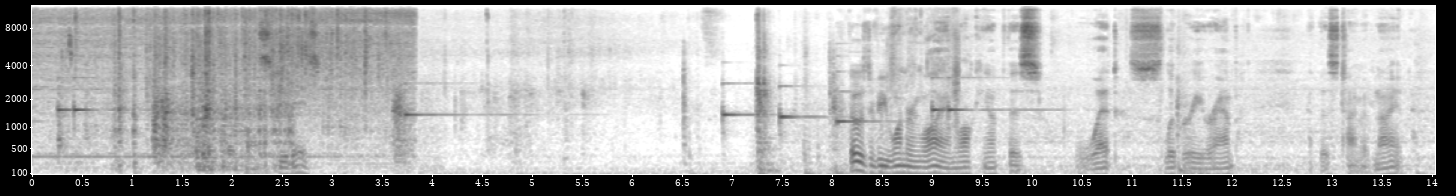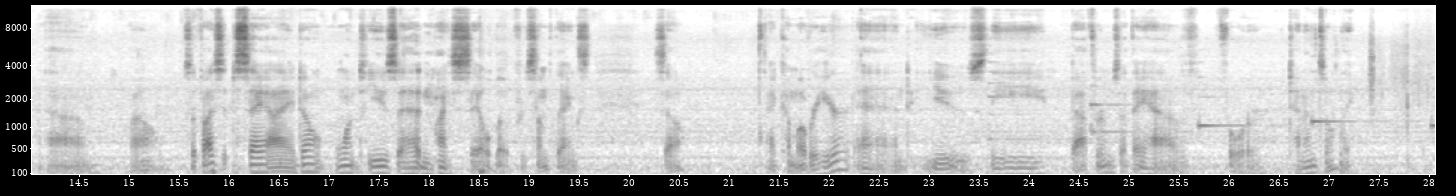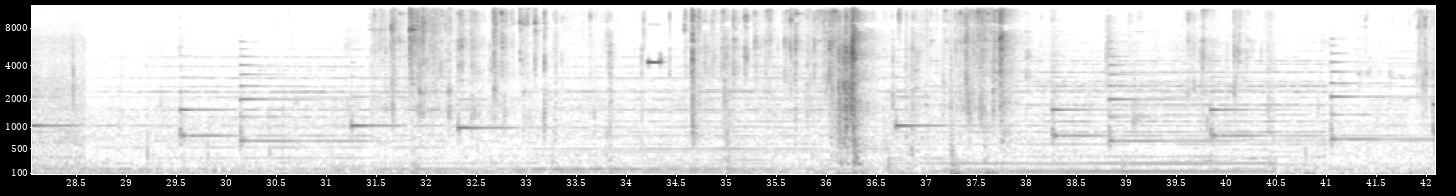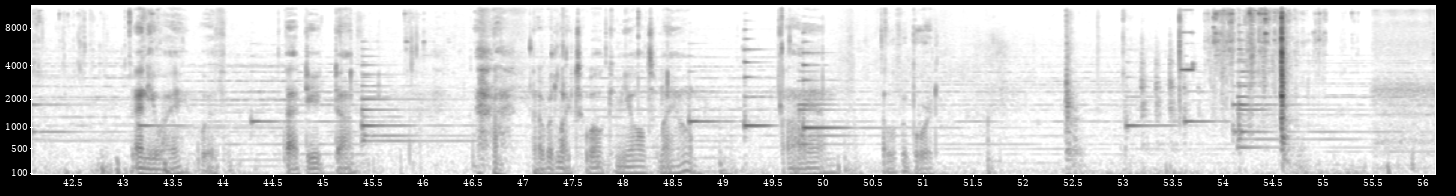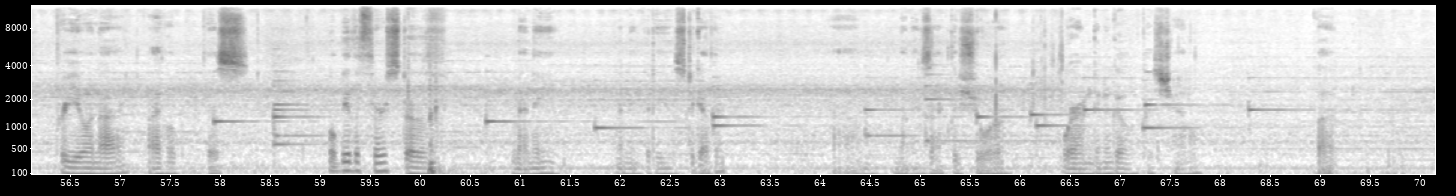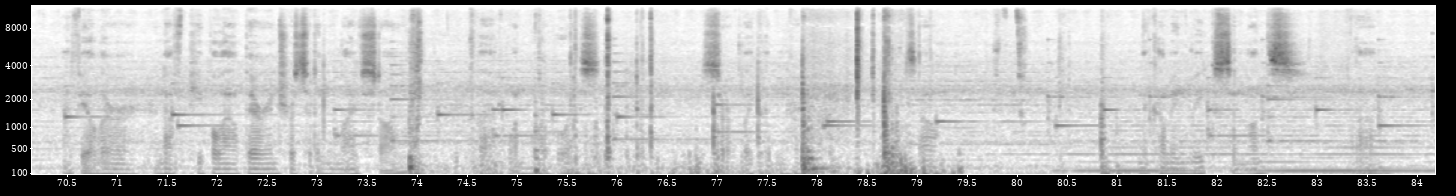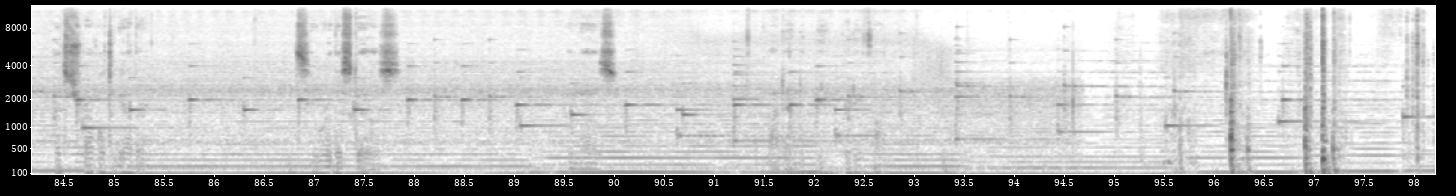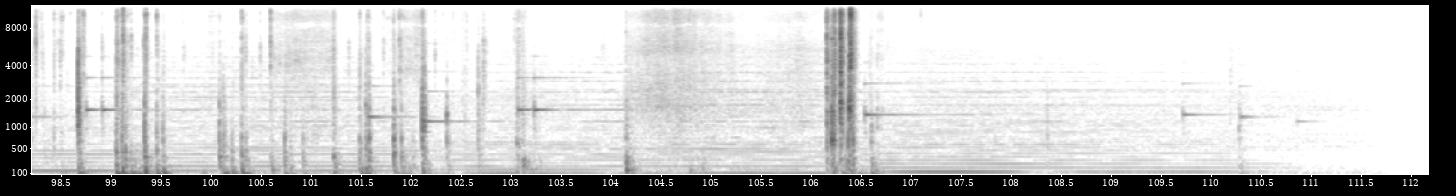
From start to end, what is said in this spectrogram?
The past few days. Those of you wondering why I'm walking up this wet, slippery ramp at this time of night, um, well, suffice it to say, I don't want to use the head in my sailboat for some things. So, I come over here and use the bathrooms that they have for tenants only. Anyway, with that deed done, I would like to welcome you all to my home. I am overboard. For you and I, I hope this will be the first of many, many videos together. Um, I'm not exactly sure where I'm gonna go with this channel, but I feel there are enough people out there interested in the lifestyle that one more voice certainly couldn't hurt. So, let's travel together and see where this goes. Who knows?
